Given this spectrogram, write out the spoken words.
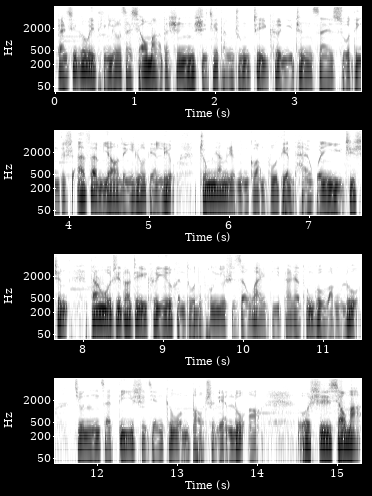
感谢各位停留在小马的声音世界当中。这一刻，你正在锁定的是 FM 幺零六点六，中央人民广播电台文艺之声。当然，我知道这一刻也有很多的朋友是在外地，大家通过网络就能在第一时间跟我们保持联络啊。我是小马，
